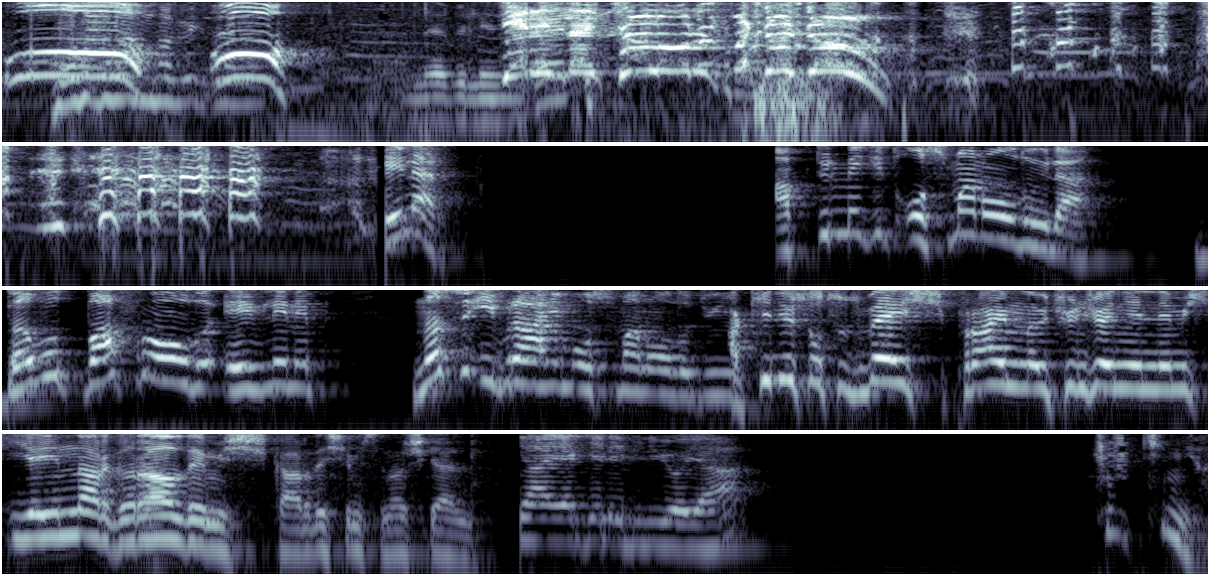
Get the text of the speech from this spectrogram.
Oo! Oo! Ne bileyim. Gerizekalı orospu çocuğu! Beyler. Abdülmecit Osmanoğlu'yla Davut Bafraoğlu evlenip nasıl İbrahim Osmanoğlu Akilius 35 Prime'la 3. ayını yenilemiş yayınlar kral demiş. Kardeşimsin hoş geldin. dünyaya gelebiliyor ya? Çocuk kim ya?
